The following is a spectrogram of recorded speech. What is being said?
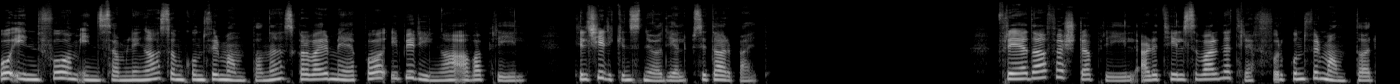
og info om innsamlinga som konfirmantene skal være med på i begynnelsen av april til Kirkens Nødhjelp sitt arbeid. Fredag 1. april er det tilsvarende treff for konfirmanter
